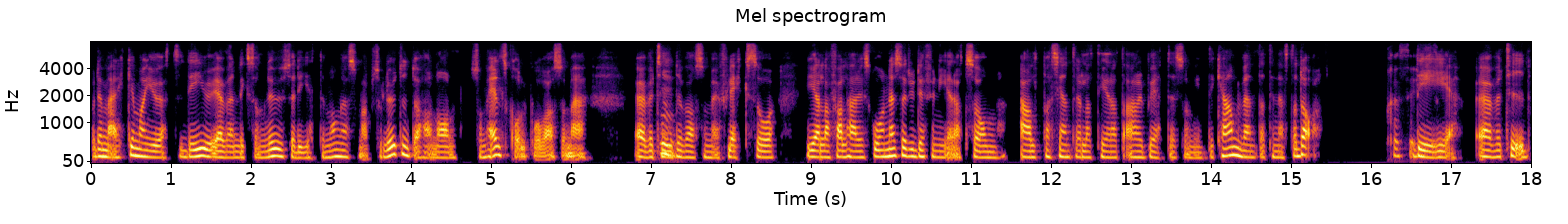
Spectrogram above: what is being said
Och det märker man ju att det är ju även liksom nu så är det jättemånga som absolut inte har någon som helst koll på vad som är övertid mm. och vad som är flex. Och i alla fall här i Skåne så är det definierat som allt patientrelaterat arbete som inte kan vänta till nästa dag. Precis. Det är övertid.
